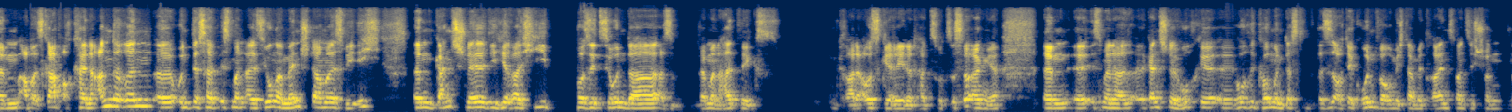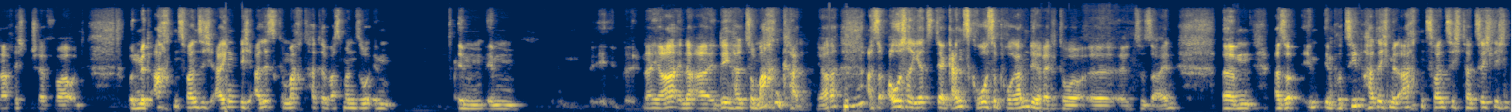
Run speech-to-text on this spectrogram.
ähm, aber es gab auch keine anderen äh, und deshalb ist man als junger Mensch damals wie ich ähm, ganz schnell die Hierarchieposition da, also wenn man halbwegs gerade ausgeredet hat sozusagen, ja, ähm, äh, ist man da ganz schnell hochge hochgekommen und das, das ist auch der Grund, warum ich da mit 23 schon Nachrichtenchef war und, und mit 28 eigentlich alles gemacht hatte, was man so im, im, im naja, in der ARD halt so machen kann. Ja? Mhm. Also außer jetzt der ganz große Programmdirektor äh, äh, zu sein. Ähm, also im, im, Prinzip hatte ich mit 28 tatsächlich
